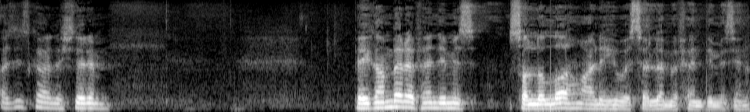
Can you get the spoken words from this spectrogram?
Aziz kardeşlerim, Peygamber Efendimiz sallallahu aleyhi ve sellem Efendimizin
